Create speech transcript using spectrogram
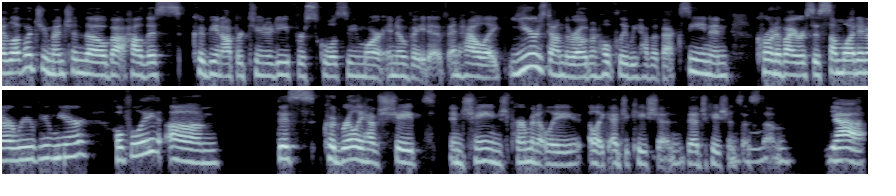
I love what you mentioned though about how this could be an opportunity for schools to be more innovative and how like years down the road when hopefully we have a vaccine and coronavirus is somewhat in our rearview mirror, hopefully, um, this could really have shaped and changed permanently like education, the education mm-hmm. system. Yeah.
